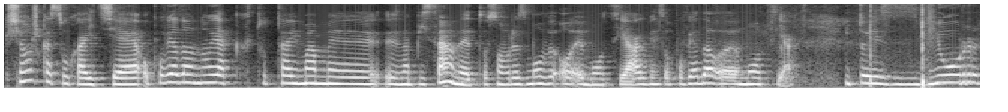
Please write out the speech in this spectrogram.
Książka, słuchajcie, opowiada, no jak tutaj mamy y, napisane, to są rozmowy o emocjach, więc opowiada o emocjach. I to jest zbiór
